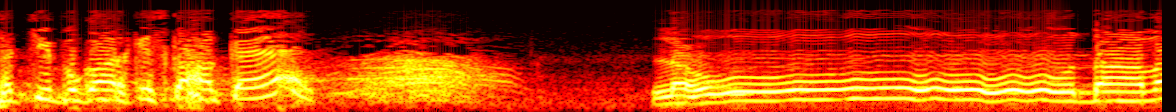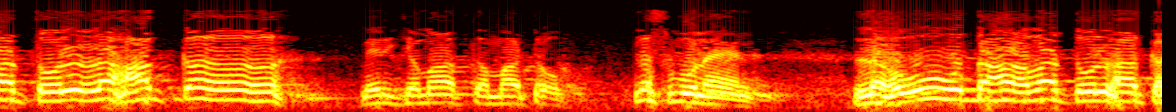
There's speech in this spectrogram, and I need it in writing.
سچی پکار کس کا حق ہے؟ لہو دعوت الحق۔ میری جماعت کا ماٹو نسب العین۔ لہو دعوت الحق۔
